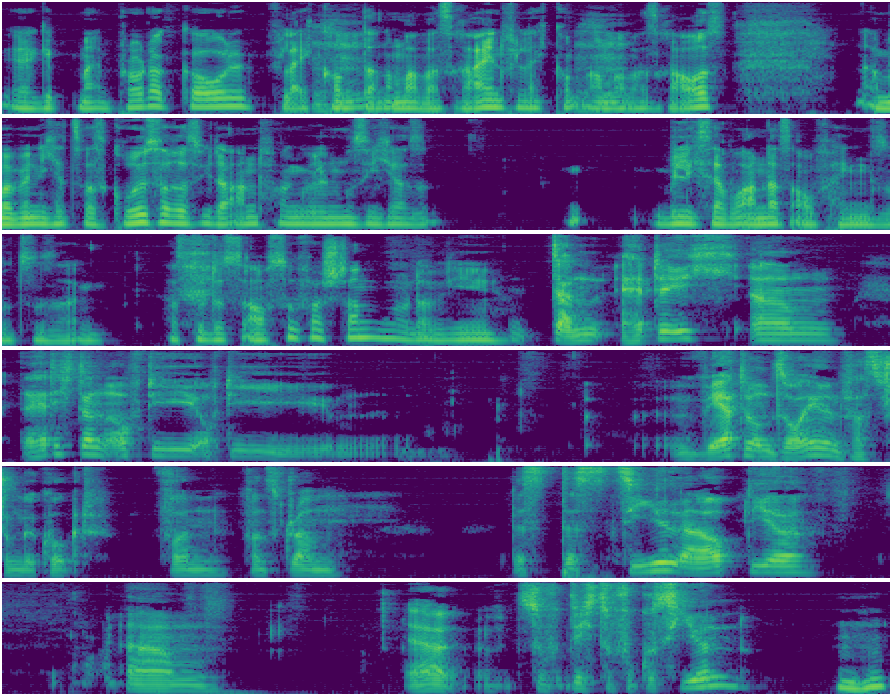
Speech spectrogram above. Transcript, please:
ergibt mein Product Goal. Vielleicht kommt mhm. da noch mal was rein, vielleicht kommt mhm. noch mal was raus. Aber wenn ich jetzt was Größeres wieder anfangen will, muss ich ja, will ich es ja woanders aufhängen sozusagen. Hast du das auch so verstanden oder wie? Dann hätte ich, ähm, da hätte ich dann auf die, auf die Werte und Säulen fast schon geguckt von, von Scrum. Das, das Ziel erlaubt dir, ähm, ja, zu, dich zu fokussieren. Mhm.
